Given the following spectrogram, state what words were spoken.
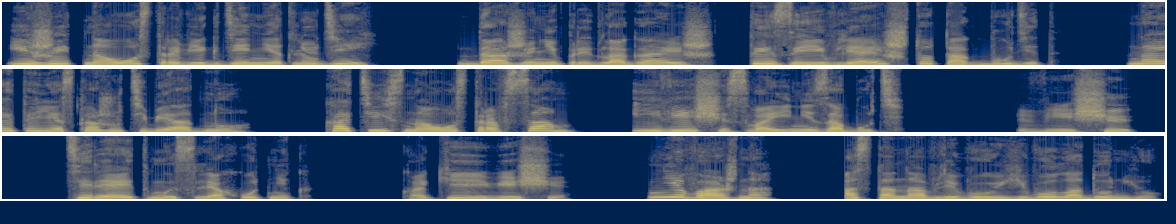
и жить на острове, где нет людей. Даже не предлагаешь, ты заявляешь, что так будет. На это я скажу тебе одно. Катись на остров сам и вещи свои не забудь. «Вещи?» — теряет мысль охотник. «Какие вещи?» «Неважно. Останавливаю его ладонью.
